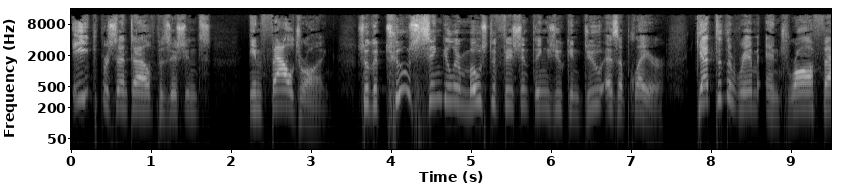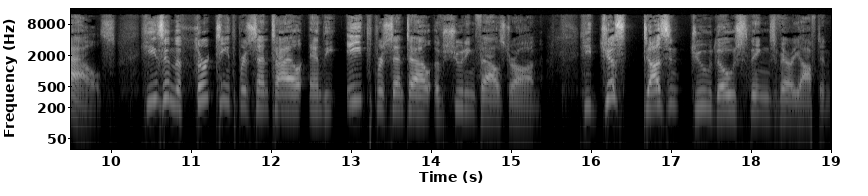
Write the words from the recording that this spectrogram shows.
eighth percentile of positions in foul drawing. So the two singular most efficient things you can do as a player get to the rim and draw fouls. He's in the 13th percentile and the 8th percentile of shooting fouls drawn. He just doesn't do those things very often.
